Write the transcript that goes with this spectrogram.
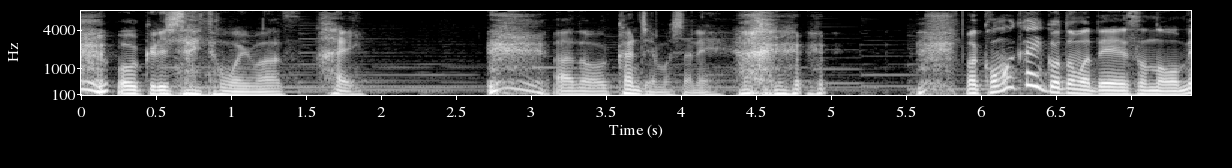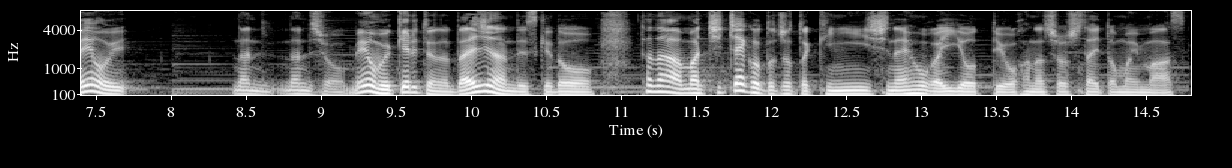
お送りしたいと思います。はい。あの、噛んじゃいましたね。まあ、細かいことまでその目をなんなんでしょう。目を向けるというのは大事なんですけどただ、まあ、ちっちゃいことちょっと気にしない方がいいよっていうお話をしたいと思います、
